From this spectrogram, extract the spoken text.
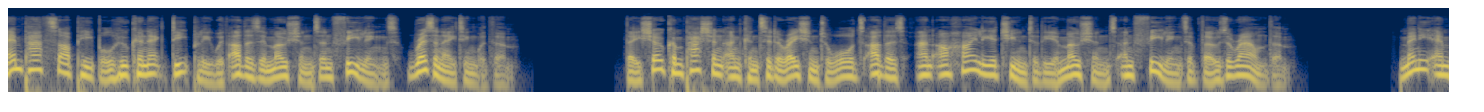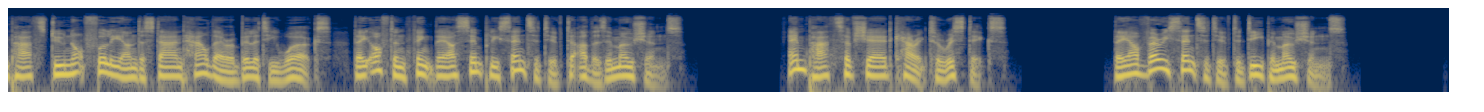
Empaths are people who connect deeply with others' emotions and feelings, resonating with them. They show compassion and consideration towards others and are highly attuned to the emotions and feelings of those around them. Many empaths do not fully understand how their ability works, they often think they are simply sensitive to others' emotions. Empaths have shared characteristics. They are very sensitive to deep emotions.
